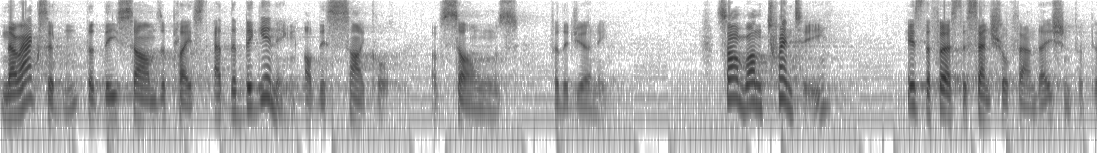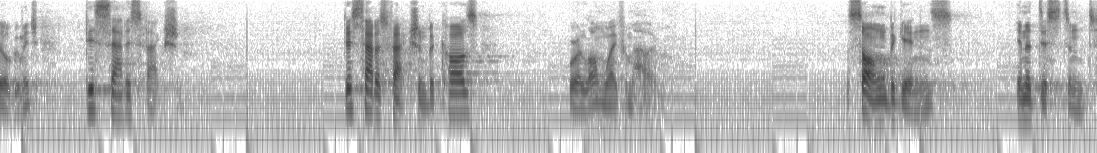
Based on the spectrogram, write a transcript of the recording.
no accident that these Psalms are placed at the beginning of this cycle of songs for the journey. Psalm 120 is the first essential foundation for pilgrimage dissatisfaction. Dissatisfaction because we're a long way from home. The song begins in a distant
